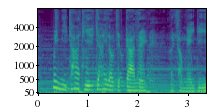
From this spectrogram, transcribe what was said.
ๆ ไม่มีท่าทีจะให้เราจัดการเลยเฮ้ยทำไงดี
